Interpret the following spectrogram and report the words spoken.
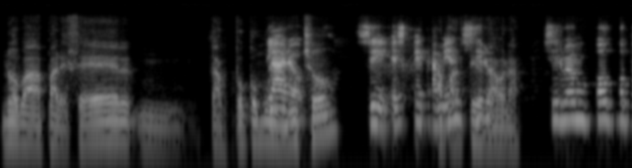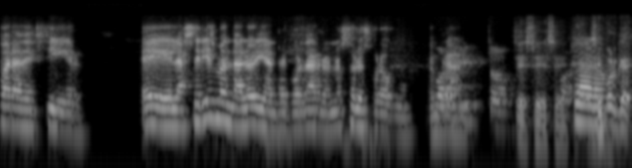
no va a aparecer mm, tampoco muy Claro. mucho Sí, es que a también sirve, ahora. sirve un poco para decir, eh, la serie es Mandalorian, recordarlo, no solo es Grogu. En plan. Sí, sí, sí. Claro. Sí, porque,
